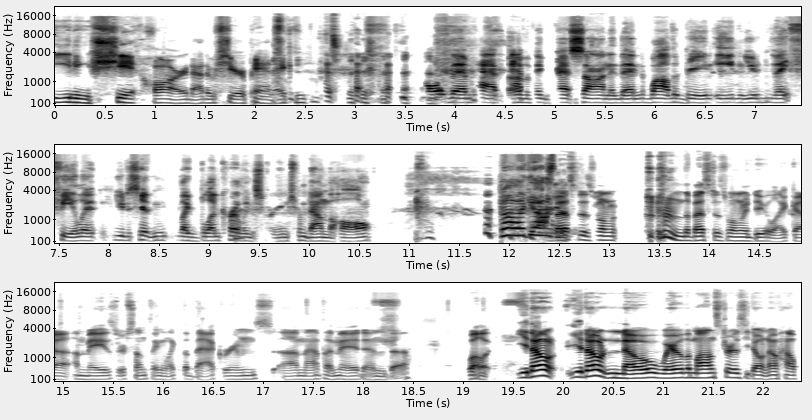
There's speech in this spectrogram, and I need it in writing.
eating shit hard out of sheer panic. All of them have haptic vests on, and then while they're being eaten, you they feel it. You just hear them, like blood curdling screams from down the hall. oh my the god! best is when we, the best is when we do like a, a maze or something like the backrooms uh, map I made, and uh, well, you don't you don't know where the monster is. You don't know how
